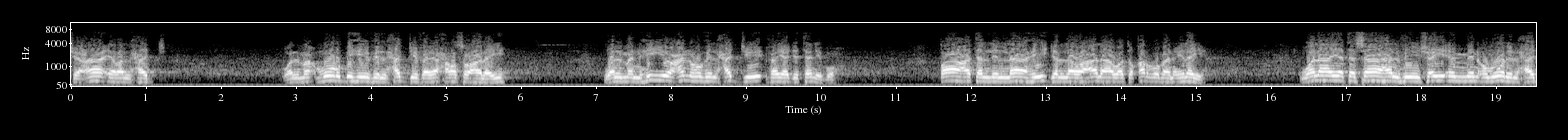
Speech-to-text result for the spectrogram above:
شعائر الحج والمأمور به في الحج فيحرص عليه والمنهي عنه في الحج فيجتنبه. طاعة لله جل وعلا وتقربا إليه. ولا يتساهل في شيء من أمور الحج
